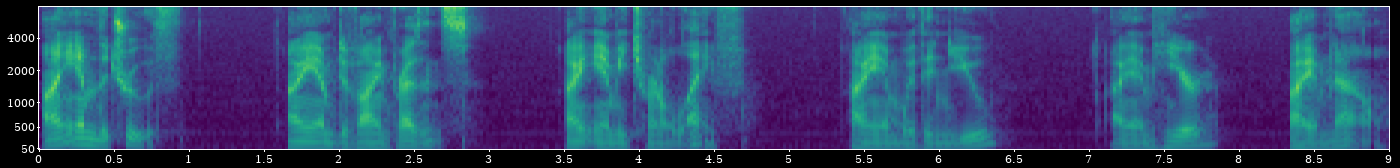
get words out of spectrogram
I am the truth. I am divine presence. I am eternal life. I am within you. I am here. I am now.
